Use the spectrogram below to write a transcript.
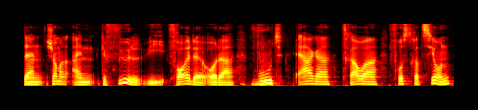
Denn schau mal, ein Gefühl wie Freude oder Wut, Ärger, Trauer, Frustration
